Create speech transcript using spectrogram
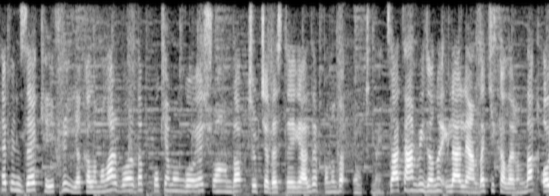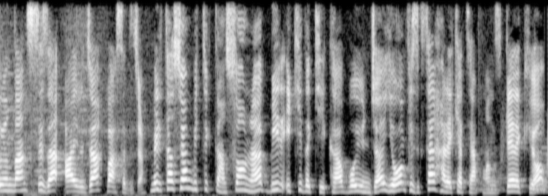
Hepinize keyifli yakalamalar. Bu arada Pokemon Go'ya şu anda Türkçe desteği geldi. Bunu da unutmayın. Zaten videonun ilerleyen dakikalarında oyundan size ayrıca bahsedeceğim. Meditasyon bittikten sonra 1-2 dakika boyunca yoğun fiziksel hareket yapmanız gerekiyor.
